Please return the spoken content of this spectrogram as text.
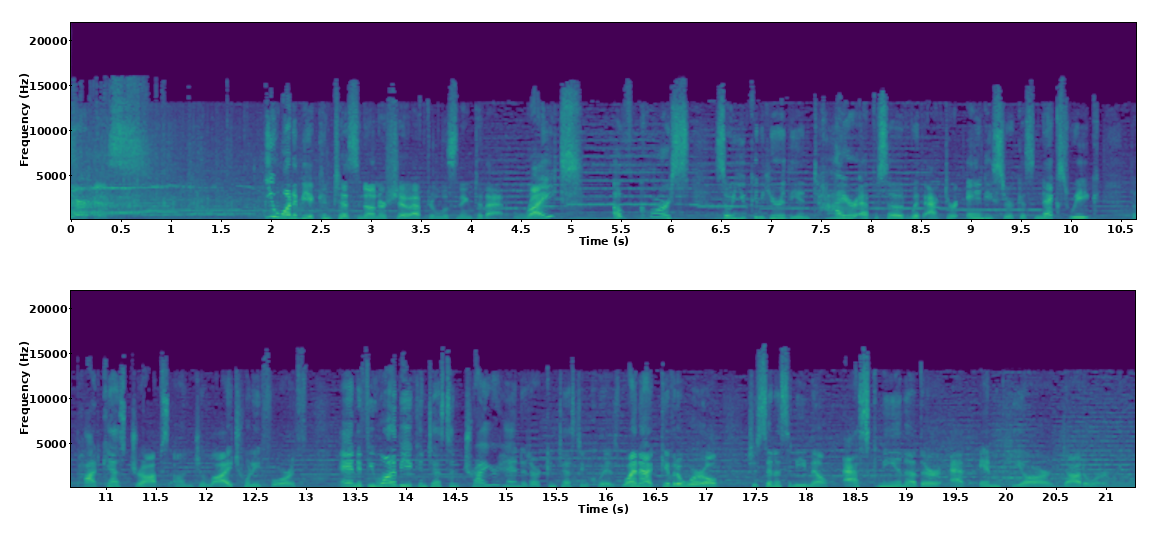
Serkis. You want to be a contestant on our show after listening to that, right? Of course. So you can hear the entire episode with actor Andy Serkis next week. The podcast drops on July 24th. And if you want to be a contestant, try your hand at our contestant quiz. Why not? Give it a whirl. Just send us an email, askmeanother at npr.org.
